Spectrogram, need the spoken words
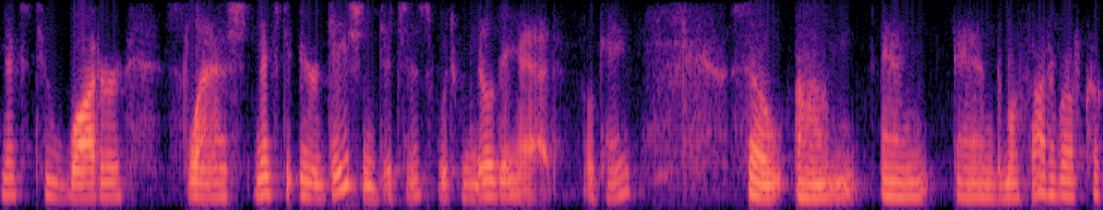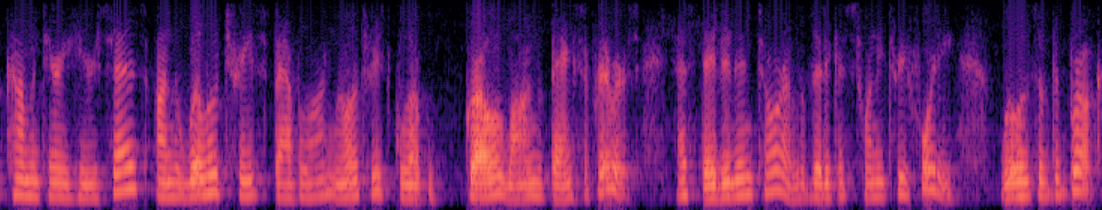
next to water slash next to irrigation ditches, which we know they had. Okay, so um, and and the Mossad HaRav Kook commentary here says on the willow trees of Babylon, willow trees grow, grow along the banks of rivers, as stated in Torah, Leviticus 23:40, willows of the brook.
